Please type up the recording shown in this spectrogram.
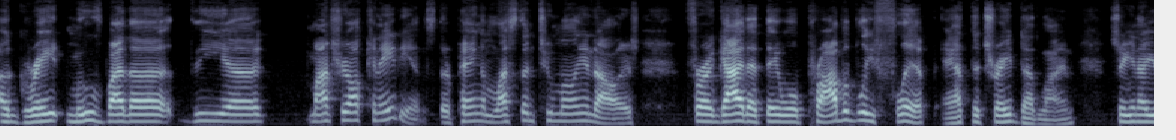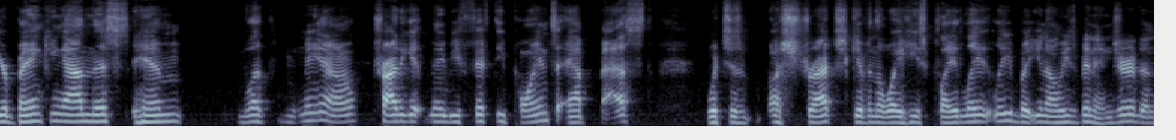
a great move by the the uh, Montreal Canadiens. They're paying him less than $2 million for a guy that they will probably flip at the trade deadline. So, you know, you're banking on this, him, let, you know, try to get maybe 50 points at best, which is a stretch given the way he's played lately. But, you know, he's been injured and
